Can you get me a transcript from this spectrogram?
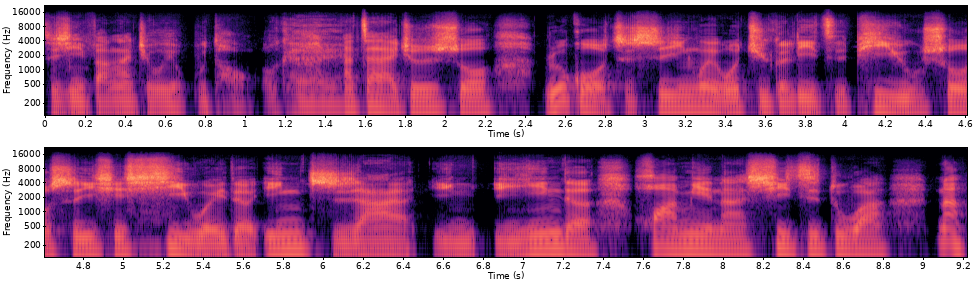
执行方案就会有不同。OK，那再来就是说，如果只是因为我举个例子，譬如说是一些细微的音质啊、影影音的画面啊、细致度啊，那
